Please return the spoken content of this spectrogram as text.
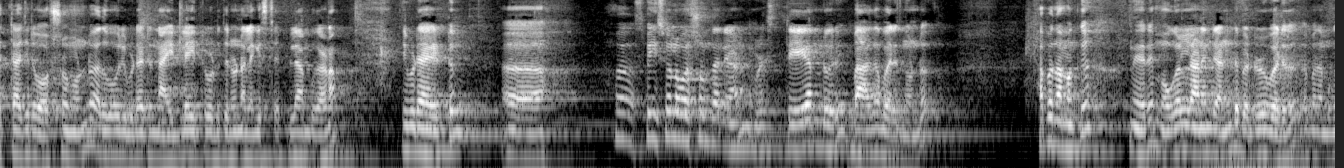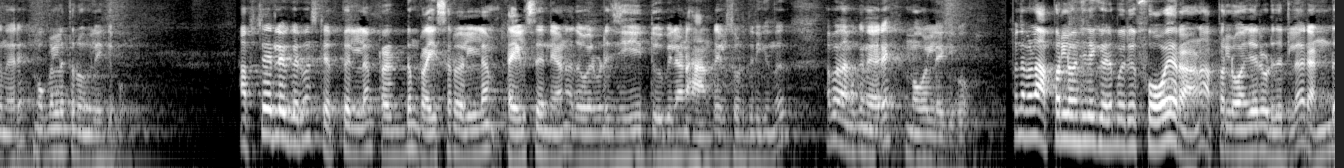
അറ്റാച്ച്ഡ് വാഷ്റൂം ഉണ്ട്. അതുപോലെ ഇവിടെ ആയിട്ട് നൈറ്റ് ലൈറ്റ് കൊടുത്തിട്ടുണ്ട്. അല്ലെങ്കിൽ സ്റ്റെപ്പ് ലാമ്പ് കാണാം. ഇവിടെ ആയിട്ടും സ്പേസുള്ള വാഷ്റൂം തന്നെയാണ്. ഇവിടെ സ്റ്റെയറിന്റെ ഒരു ഭാഗം വരുന്നുണ്ട്. അപ്പോൾ നമുക്ക് നേരെ മുകളിലാണ് രണ്ട് ബെഡ്റൂം വരുന്നത്. അപ്പോൾ നമുക്ക് നേരെ മുകളിലത്തെ റൂമിലേക്ക് പോകും അപ്സ്റ്റേറിലേക്ക് വരുമ്പോൾ സ്റ്റെപ്പ് എല്ലാം ട്രെഡും റൈസറും എല്ലാം ടൈൽസ് തന്നെയാണ്. അതുപോലെ ഇവിടെ ജി ട്യൂബിലാണ് ഹാൻഡ് ടൈൽസ് കൊടുത്തിരിക്കുന്നത്. അപ്പോൾ നമുക്ക് നേരെ മുകളിലേക്ക് പോകും ഇപ്പോൾ നമ്മൾ അപ്പർ ലോഞ്ചിലേക്ക് വരുമ്പോൾ ഒരു ഫോയർ ആണ്. അപ്പർ ലോഞ്ചിൽ കൊടുത്തിട്ടില്ല രണ്ട്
